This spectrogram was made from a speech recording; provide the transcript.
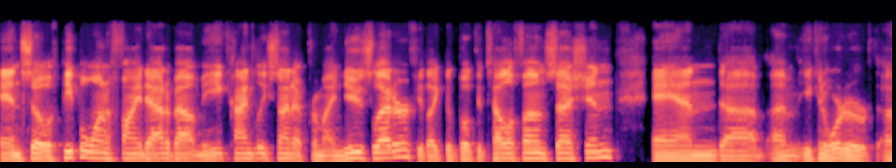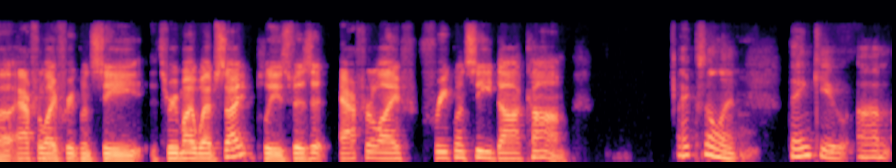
And so, if people want to find out about me, kindly sign up for my newsletter. If you'd like to book a telephone session, and uh, um, you can order uh, Afterlife Frequency through my website, please visit afterlifefrequency.com. Excellent. Thank you. Um,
